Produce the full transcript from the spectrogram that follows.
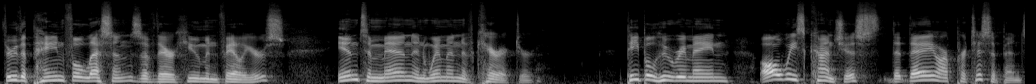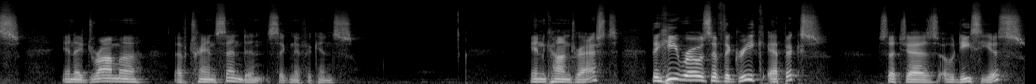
through the painful lessons of their human failures into men and women of character, people who remain always conscious that they are participants in a drama of transcendent significance. In contrast, the heroes of the Greek epics, such as Odysseus,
